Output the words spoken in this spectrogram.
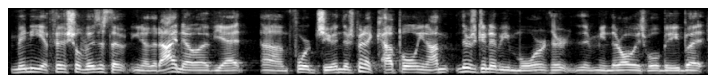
many official visits that you know that I know of yet um, for June. There's been a couple. You know, I'm, there's going to be more. There, I mean, there always will be, but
